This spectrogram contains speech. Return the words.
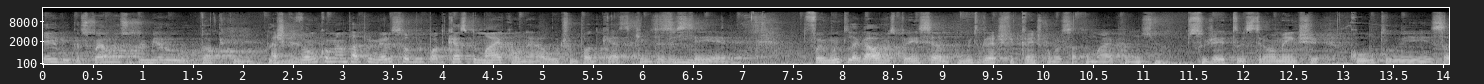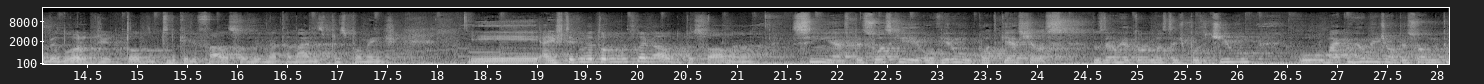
E aí, Lucas, qual é o nosso primeiro tópico do Acho dia? que vamos comentar primeiro sobre o podcast do Michael, né? O último podcast que eu entrevistei Sim. ele. Foi muito legal, uma experiência muito gratificante conversar com o Michael, um su- sujeito extremamente culto e sabedor de todo, tudo que ele fala sobre meta-análise, principalmente. E a gente teve um retorno muito legal do pessoal, né? Sim, as pessoas que ouviram o podcast, elas nos deram um retorno bastante positivo. O Michael realmente é uma pessoa muito,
